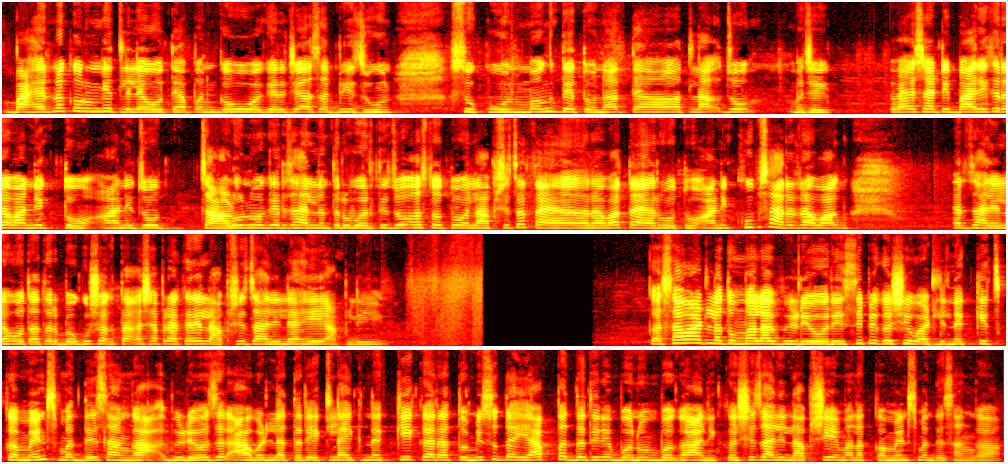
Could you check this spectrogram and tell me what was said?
बाहेरनं करून घेतलेल्या होत्या पण गहू वगैरे जे असं भिजवून सुकवून मग देतो ना त्यातला जो म्हणजे रव्यासाठी बारीक रवा निघतो आणि जो चाळून वगैरे झाल्यानंतर वरती जो असतो तो लापशीचा तयार रवा तयार होतो आणि खूप सारा रवा तयार झालेला होता तर बघू शकता अशा प्रकारे लापशी झालेली आहे आपली कसा वाटला तुम्हाला व्हिडिओ? रेसिपी कशी वाटली? नक्कीच कमेंट्समध्ये सांगा. व्हिडिओ जर आवडला तर एक लाईक नक्की करा. तुम्हीसुद्धा या पद्धतीने बनवून बघा आणि कशी झाली लापशी हे मला कमेंट्समध्ये सांगा.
